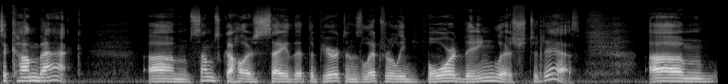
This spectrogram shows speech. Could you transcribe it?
to come back. Um, some scholars say that the Puritans literally bored the English to death. Um,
